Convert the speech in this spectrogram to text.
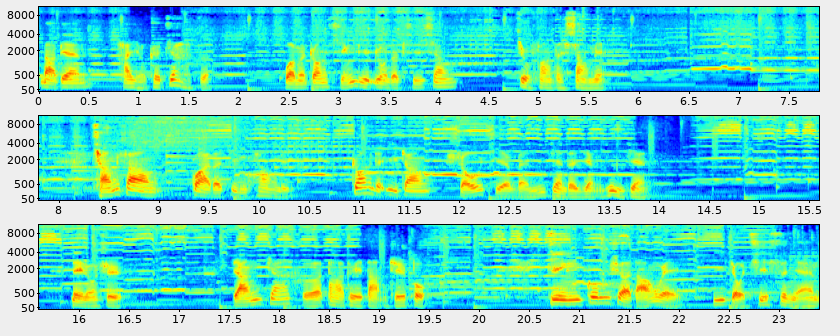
那边还有个架子，我们装行李用的皮箱就放在上面。”墙上挂的镜框里，装着一张手写文件的影印件，内容是：杨家河大队党支部经公社党委一九七四年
